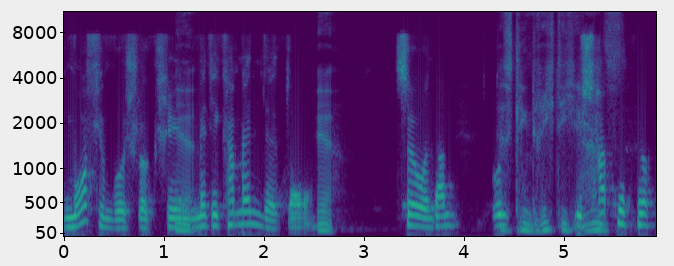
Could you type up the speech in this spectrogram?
Morphium, wo ich kriege, Ja. Medikamente. Ja. So, und dann. Das klingt richtig Ich habe ernst. jetzt noch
